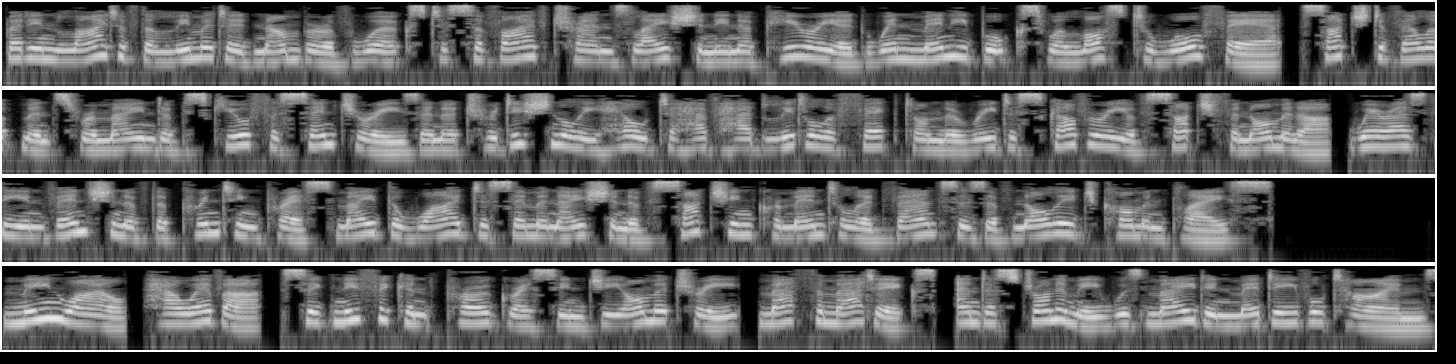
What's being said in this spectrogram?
but in light of the limited number of works to survive translation in a period when many books were lost to warfare, such developments remained obscure for centuries and are traditionally held to have had little effect on the rediscovery of such phenomena, whereas the invention of the printing press made the wide dissemination of such incremental advances of knowledge commonplace. Meanwhile, however, significant progress in geometry, mathematics, and astronomy was made in medieval times.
